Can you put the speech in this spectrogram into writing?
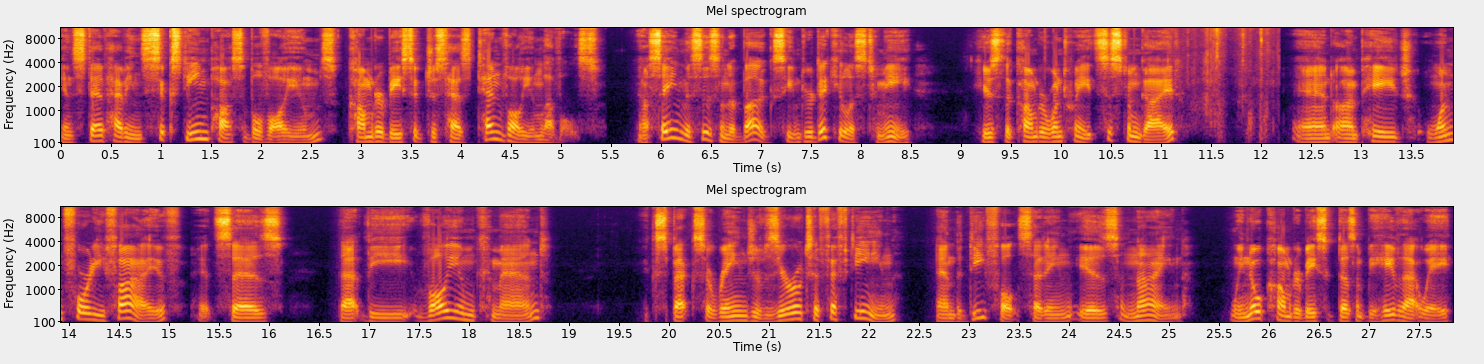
Instead of having 16 possible volumes, Commodore Basic just has 10 volume levels. Now saying this isn't a bug seemed ridiculous to me. Here's the Commodore 128 system guide. And on page 145, it says that the volume command expects a range of 0 to 15, and the default setting is 9. We know Commodore Basic doesn't behave that way.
